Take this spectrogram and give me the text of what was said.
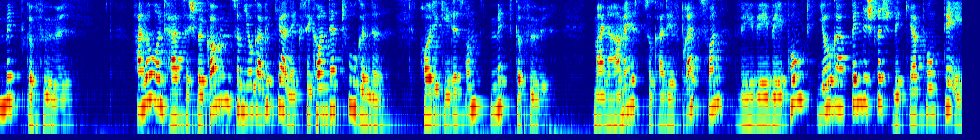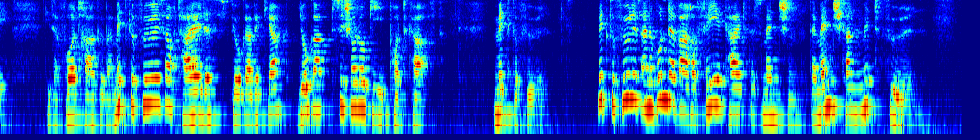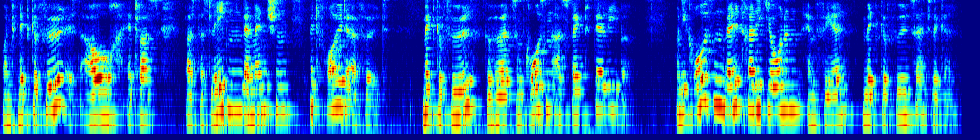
Mitgefühl. Hallo und herzlich willkommen zum Yoga Vidya Lexikon der Tugenden. Heute geht es um Mitgefühl. Mein Name ist Sukadev Bretz von www.yoga-vidya.de. Dieser Vortrag über Mitgefühl ist auch Teil des Yoga Vidya Yoga Psychologie Podcast. Mitgefühl. Mitgefühl ist eine wunderbare Fähigkeit des Menschen. Der Mensch kann mitfühlen. Und Mitgefühl ist auch etwas, was das Leben der Menschen mit Freude erfüllt. Mitgefühl gehört zum großen Aspekt der Liebe. Und die großen Weltreligionen empfehlen, Mitgefühl zu entwickeln.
